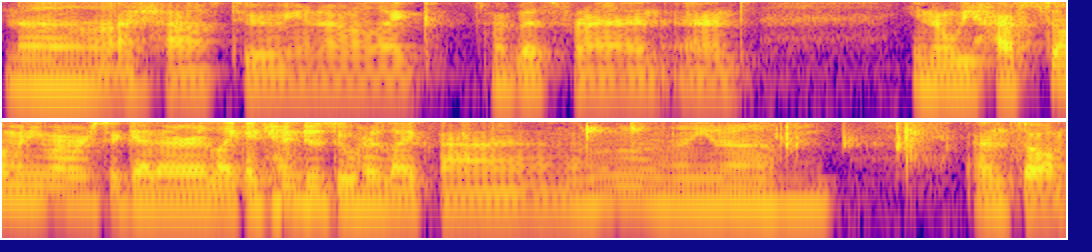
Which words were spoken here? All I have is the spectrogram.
nah, I have to, you know, like it's my best friend and you know, we have so many memories together, like I can't just do her like that, you know. And so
